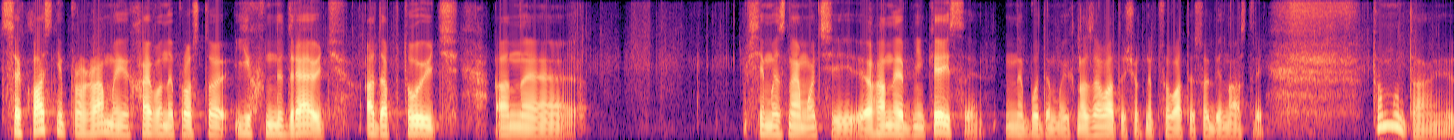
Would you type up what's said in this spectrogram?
Це класні програми, і хай вони просто їх внедряють, адаптують, а не всі ми знаємо ці ганебні кейси. Не будемо їх називати, щоб не псувати собі настрій. Тому так, я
